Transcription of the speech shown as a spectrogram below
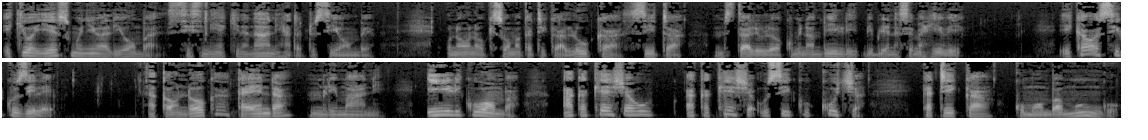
Ikiwa Yesu mwenyewe aliomba, sisi ni akina nani hata tusiombe? Unaona, ukisoma katika Luka sita mstari ule wa kumi na mbili Biblia inasema hivi: ikawa siku zile akaondoka akaenda mlimani ili kuomba, akakesha, u, akakesha usiku kucha katika kumwomba Mungu.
